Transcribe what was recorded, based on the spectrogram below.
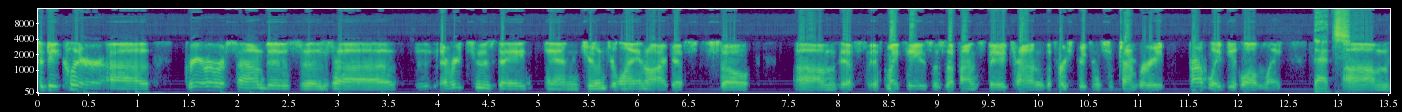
to be clear, uh, Great River Sound is is uh, every Tuesday in June, July, and August. So. If if Mike Hayes was up on stage on the first week in September, he'd probably be lonely. That's um,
